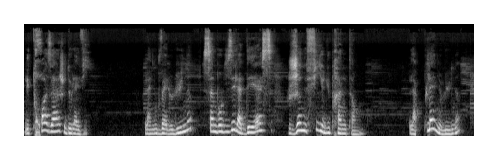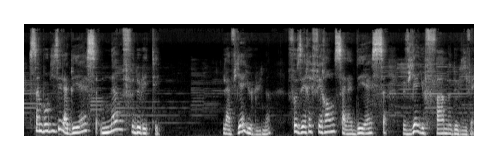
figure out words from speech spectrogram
les trois âges de la vie. La nouvelle lune symbolisait la déesse jeune fille du printemps. La pleine lune symbolisait la déesse nymphe de l'été. La vieille lune faisait référence à la déesse vieille femme de l'hiver.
